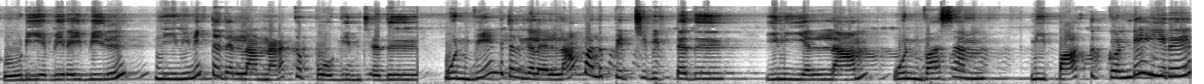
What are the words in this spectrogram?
கூடிய விரைவில் நீ நினைத்ததெல்லாம் நடக்கப் போகின்றது. உன் வேண்டுதல்கள் எல்லாம் வலுப்பெற்று விட்டது. இனி எல்லாம் உன் வசம். நீ பார்த்து கொண்டே இரு.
